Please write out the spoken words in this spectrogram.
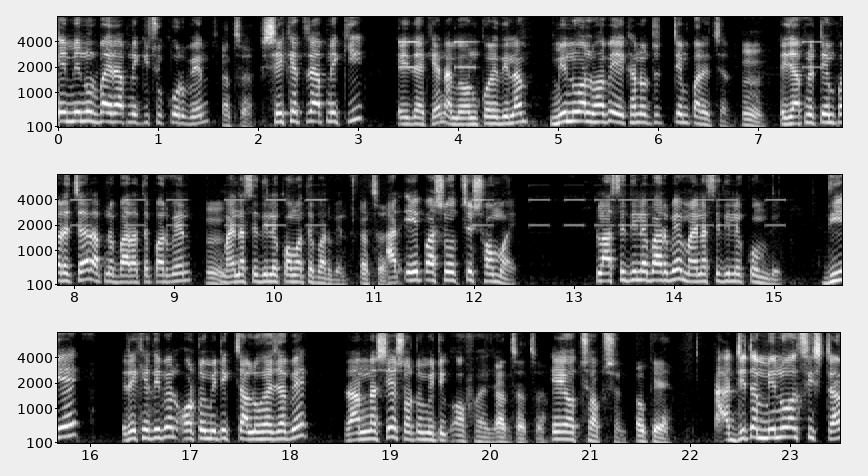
এই মেনুর বাইরে আপনি কিছু করবেন। আচ্ছা। সেক্ষেত্রে আপনি কি এই দেখেন আমি অন করে দিলাম। ম্যানুয়াল ভাবে এখানে টেম্পারেচার এই যে আপনি টেম্পারেচার আপনি বাড়াতে পারবেন মাইনাসে দিলে কমাতে পারবেন। আচ্ছা। আর এ পাশে হচ্ছে সময়। প্লাসে দিলে বাড়বে মাইনাসে দিলে কমবে। দিয়ে রেখে দিবেন অটোমেটিক চালু হয়ে যাবে। রান্না শেষ অটোমেটিক অফ হয়ে যাবে। আচ্ছা আচ্ছা। এই হচ্ছে অপশন ওকে আর যেটা ম্যানুয়াল সিস্টেম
